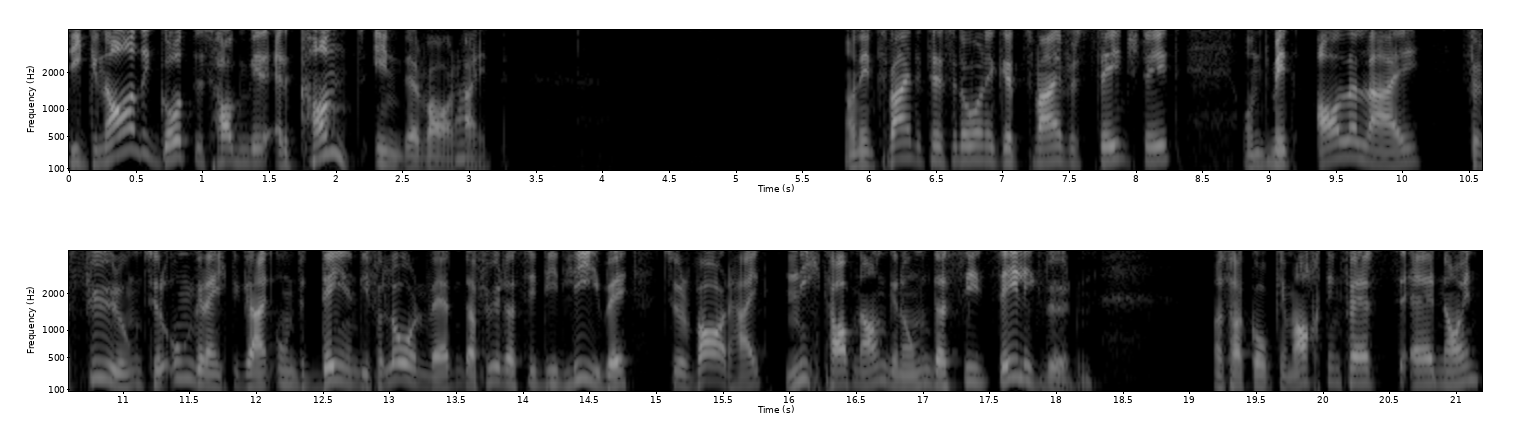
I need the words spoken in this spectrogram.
Die Gnade Gottes haben wir erkannt in der Wahrheit. Und in 2. Thessaloniker 2, Vers 10 steht, und mit allerlei Verführung zur Ungerechtigkeit unter denen, die verloren werden, dafür, dass sie die Liebe zur Wahrheit nicht haben angenommen, dass sie selig würden. Was hat Gott gemacht in Vers 9? Äh,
